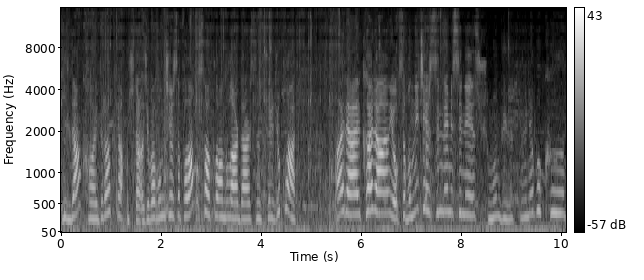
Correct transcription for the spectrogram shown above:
Filden kaydırak yapmışlar. Acaba bunun içerisine falan mı saklandılar dersiniz çocuklar? Arel, Karan yoksa bunun içerisinde misiniz? Şunun büyüklüğüne bakın.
